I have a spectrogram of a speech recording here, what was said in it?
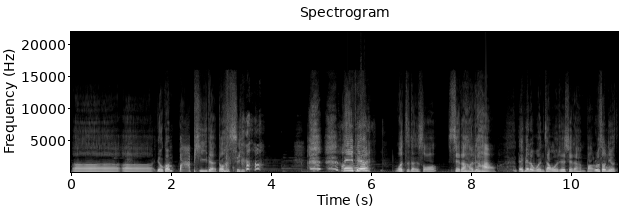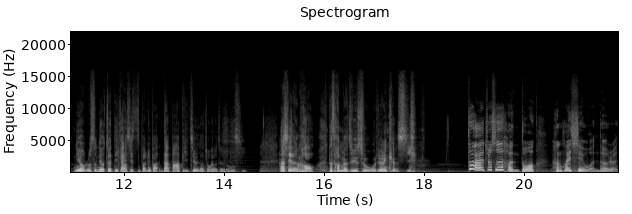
呃呃有关八 P 的东西，那一篇我只能说写的很好。那篇的文章我觉得写的很棒。如果说你有你有，如果说你有追低卡西斯版，你把你打八 P，基本上就会有这个东西。他写的很好，但是他没有继续出，我觉得有点可惜。对啊，就是很多很会写文的人，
